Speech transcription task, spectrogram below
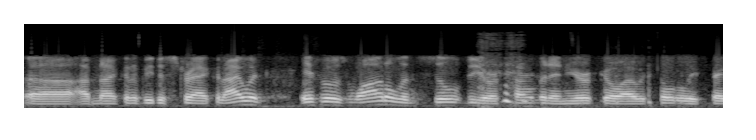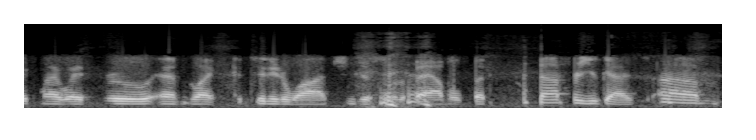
Uh, I'm not going to be distracted. I would, if it was Waddle and Silvy or Carmen and Jurko, I would totally fake my way through and like continue to watch and just sort of babble. But not for you guys. Um,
